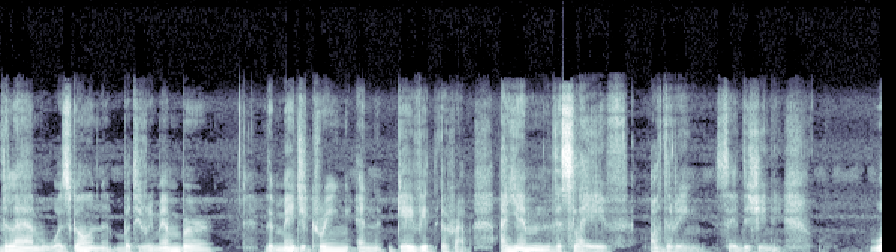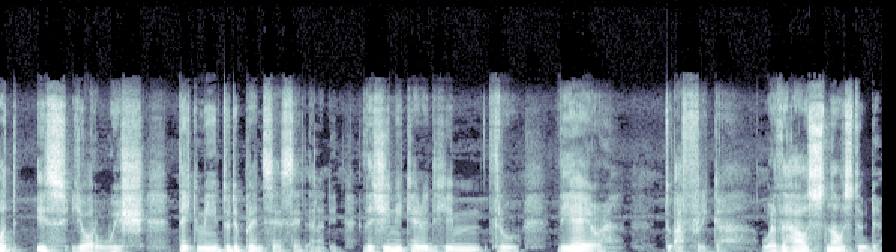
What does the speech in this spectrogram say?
The lamb was gone, but he remembered the magic ring and gave it a rub. I am the slave of the ring, said the genie. What is your wish? Take me to the princess, said Aladdin. The genie carried him through the air to Africa, where the house now stood.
